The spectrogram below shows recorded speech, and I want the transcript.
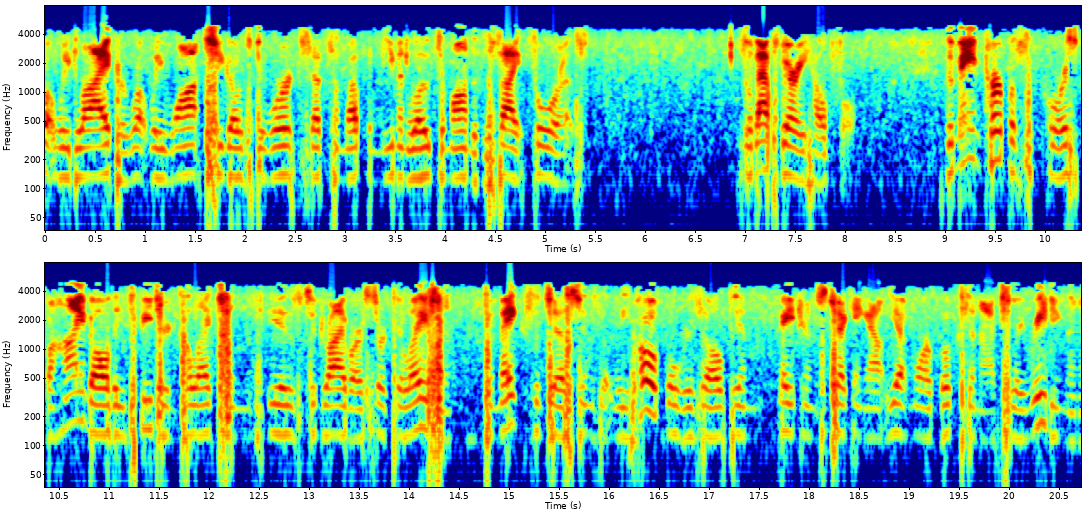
what we'd like or what we want. She goes to work, sets them up, and even loads them onto the site for us. So that's very helpful. The main purpose, of course, behind all these featured collections is to drive our circulation, to make suggestions that we hope will result in patrons checking out yet more books and actually reading them.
